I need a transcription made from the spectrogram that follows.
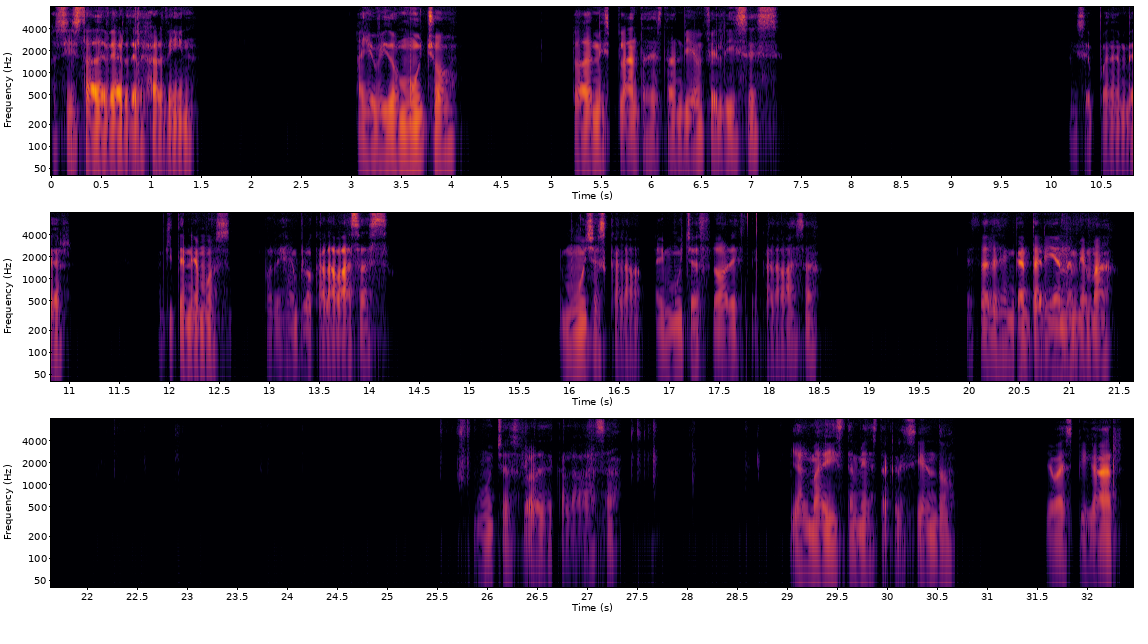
Así está de verde el jardín. Ha llovido mucho. Todas mis plantas están bien felices. Ahí se pueden ver. Aquí tenemos, por ejemplo, calabazas. Muchas hay muchas flores de calabaza. Estas les encantarían a mi mamá. Muchas flores de calabaza. Ya el maíz también está creciendo. Ya va a espigar.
